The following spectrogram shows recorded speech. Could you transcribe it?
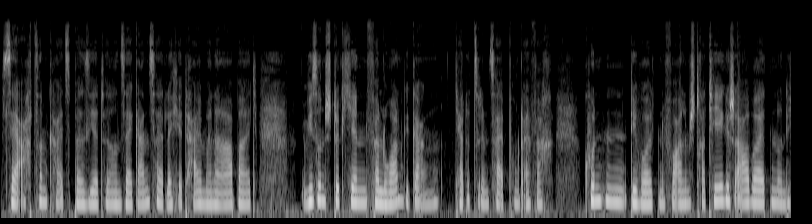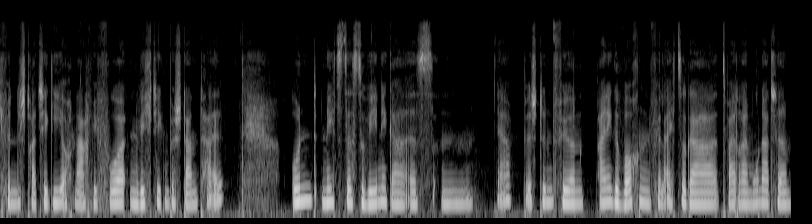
sehr achtsamkeitsbasierte und sehr ganzheitliche Teil meiner Arbeit, wie so ein Stückchen verloren gegangen. Ich hatte zu dem Zeitpunkt einfach Kunden, die wollten vor allem strategisch arbeiten und ich finde Strategie auch nach wie vor einen wichtigen Bestandteil. Und nichtsdestoweniger ist ähm, ja bestimmt für einige Wochen, vielleicht sogar zwei, drei Monate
